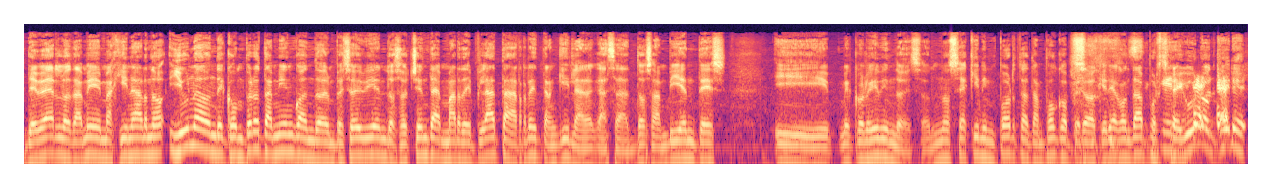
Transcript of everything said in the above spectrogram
de verlo también, imaginarnos. Y una donde compró también cuando empezó a vivir en los 80 en Mar de Plata, re tranquila la casa, dos ambientes. Y me colgué viendo eso. No sé a quién importa tampoco, pero quería contar por si alguno quiere,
